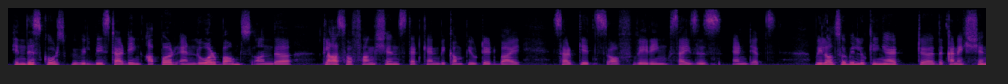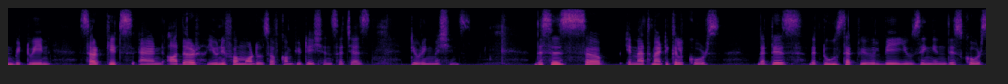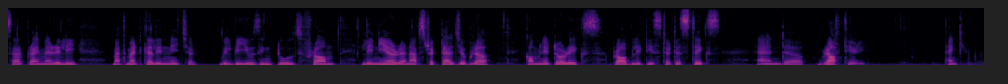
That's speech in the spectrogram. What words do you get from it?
In this course, we will be studying upper and lower bounds on the class of functions that can be computed by circuits of varying sizes and depths. We will also be looking at uh, the connection between circuits and other uniform models of computation such as Turing machines. This is uh, a mathematical course that is the tools that we will be using in this course are primarily mathematical in nature. We will be using tools from linear and abstract algebra, combinatorics, probability statistics and uh, graph theory. Thank you.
